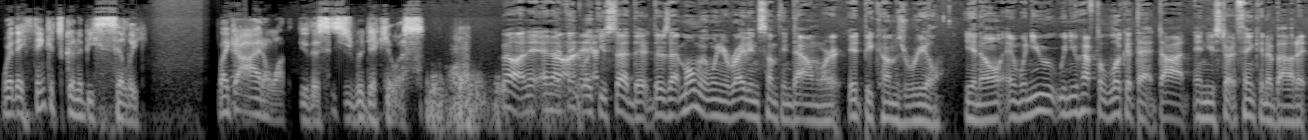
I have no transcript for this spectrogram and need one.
where they think it's going to be silly like yeah. I don't want to do this. This is ridiculous. Well, and, and I think, like you said, there, there's that moment when you're writing something down where it becomes real, you know. And when you when you have to look at that dot and you start thinking about it,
